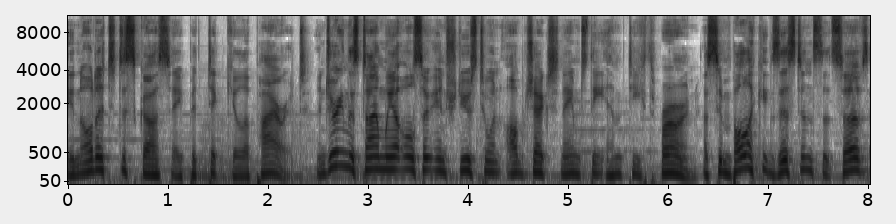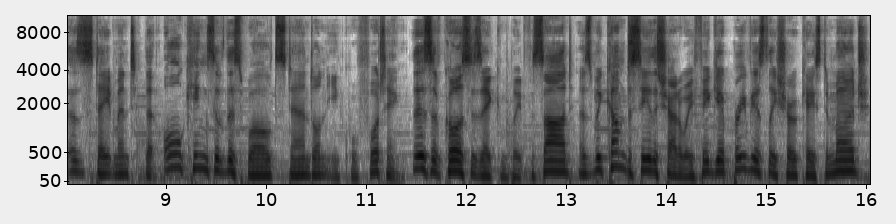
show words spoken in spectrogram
in order to discuss a particular pirate. And during this time, we are also introduced to an object named the Empty Throne, a symbolic existence that serves as a statement that all kings of this world stand on equal footing. This of course is a complete facade, as we come to see the shadowy figure previously showcased emerge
